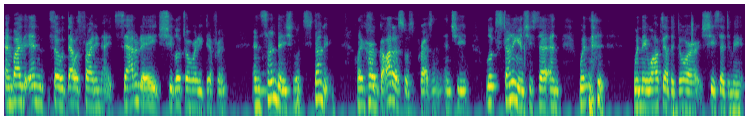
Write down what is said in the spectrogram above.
and by the end so that was friday night saturday she looked already different and sunday she looked stunning like her goddess was present and she looked stunning and she said and when when they walked out the door she said to me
